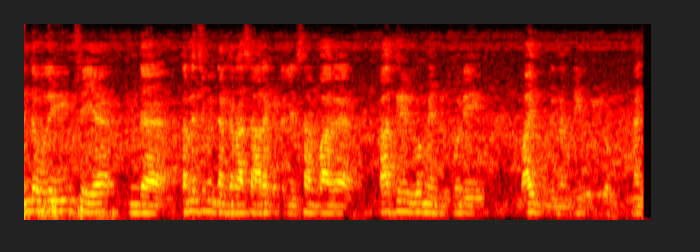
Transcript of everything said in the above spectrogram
எந்த உதவியும் செய்ய இந்த தனலட்சுமி தங்கராசு அறக்கட்டளை சார்பாக காத்திருக்கிறோம் என்று கூறி வாய்ப்புக்கு நன்றி கூறுகிறோம். நன்றி.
